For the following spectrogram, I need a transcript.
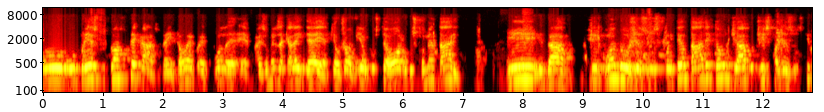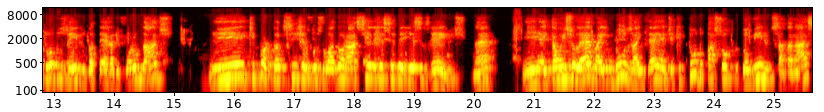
o, o preço dos nossos pecados. Né? Então, é, é, é, mais ou menos aquela ideia que eu já ouvi alguns teólogos comentarem, e da, que quando Jesus foi tentado, então o diabo disse para Jesus que todos os reinos da terra lhe foram dados, e que, portanto, se Jesus o adorasse, ele receberia esses reinos, né? E então isso leva, induz a ideia de que tudo passou para o domínio de Satanás,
